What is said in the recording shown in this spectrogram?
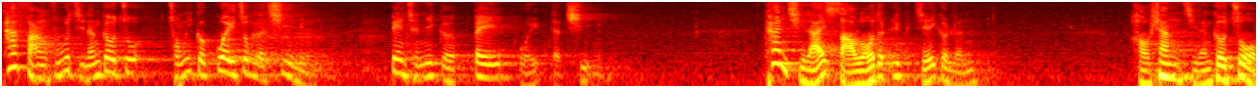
他仿佛只能够做从一个贵重的器皿，变成一个卑微的器皿。看起来扫罗的这个人，好像只能够做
